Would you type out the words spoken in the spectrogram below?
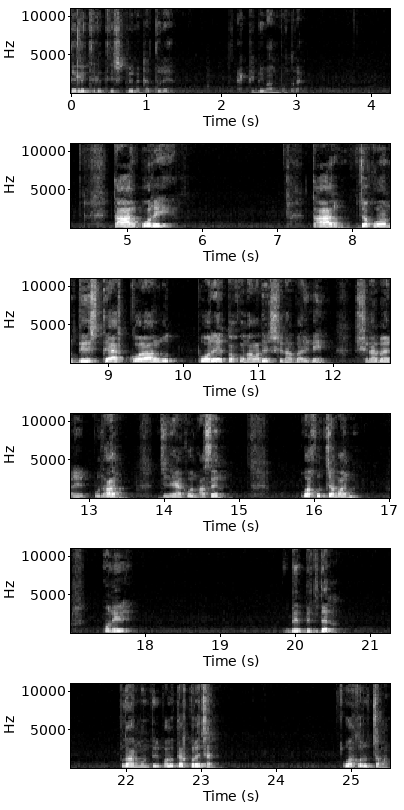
দিল্লি থেকে তিরিশ কিলোমিটার দূরে একটি বিমানবন্দরে। তারপরে, তার যখন দেশ ত্যাগ করার পরে তখন আমাদের সেনাবাহিনী, সেনাবাহিনীর প্রধান যিনি এখন আছেন ওয়াকুজ্জামান উনি বিবৃতি দেন প্রধানমন্ত্রী পদত্যাগ করেছেন, ওয়াকরুজ্জামান।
